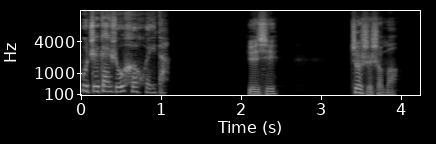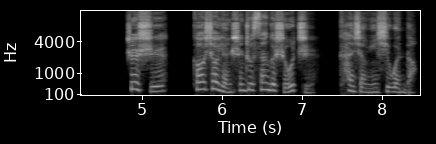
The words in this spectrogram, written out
不知该如何回答。云溪，这是什么？这时，高笑眼伸出三个手指，看向云溪，问道。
